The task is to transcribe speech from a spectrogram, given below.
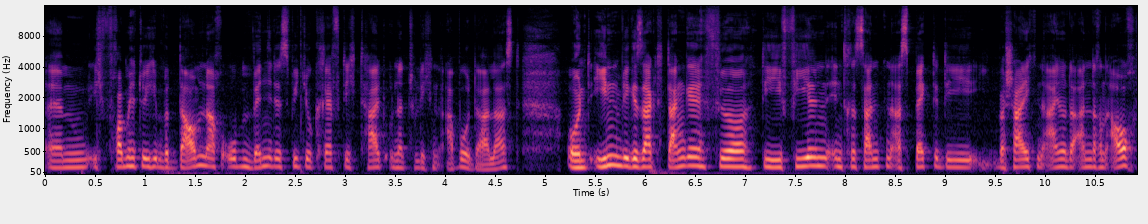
Ähm, ich freue mich natürlich über Daumen nach oben, wenn ihr das Video kräftig teilt und natürlich ein Abo da lasst. Und Ihnen, wie gesagt, danke für die vielen interessanten Aspekte, die wahrscheinlich den einen oder anderen auch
